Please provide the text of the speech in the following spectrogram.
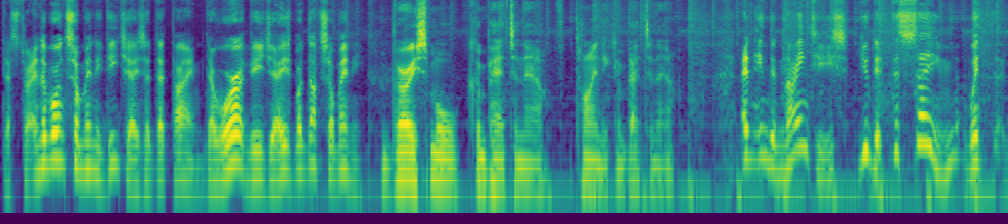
That's true. And there weren't so many DJs at that time. There were DJs, but not so many. Very small compared to now. Tiny compared to now. And in the 90s, you did the same with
